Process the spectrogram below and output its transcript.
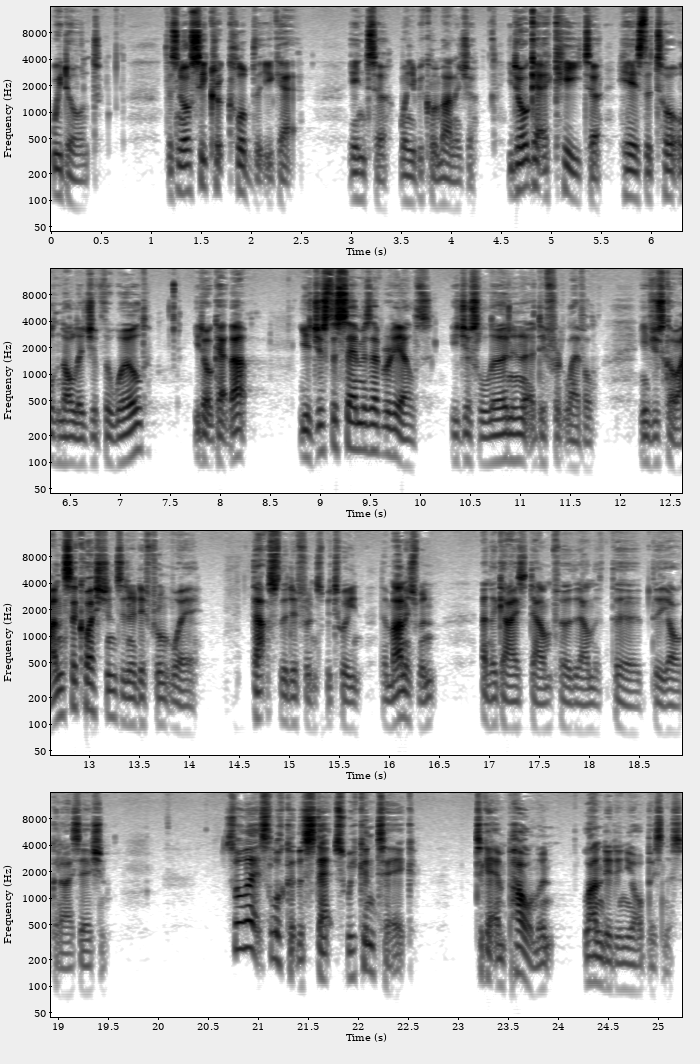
We don't. There's no secret club that you get into when you become a manager. You don't get a key to here's the total knowledge of the world. You don't get that. You're just the same as everybody else. You're just learning at a different level. You've just got to answer questions in a different way. That's the difference between the management and the guys down further down the, the, the organisation. So let's look at the steps we can take to get empowerment landed in your business.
